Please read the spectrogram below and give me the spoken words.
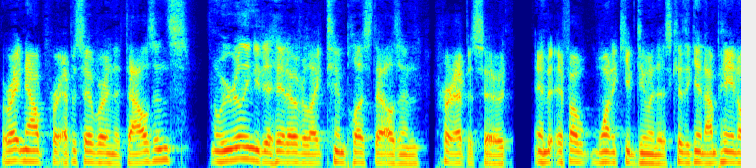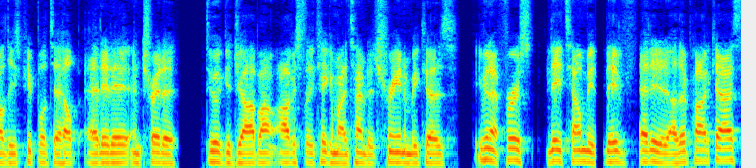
But right now per episode, we're in the thousands. We really need to hit over like 10 plus thousand per episode. And if I want to keep doing this, because again, I'm paying all these people to help edit it and try to do a good job. I'm obviously taking my time to train them because even at first they tell me they've edited other podcasts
